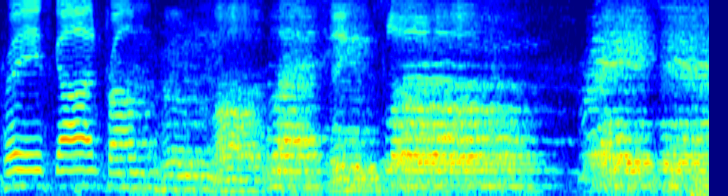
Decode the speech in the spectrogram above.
Praise God from whom all blessings flow. Praise Him,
